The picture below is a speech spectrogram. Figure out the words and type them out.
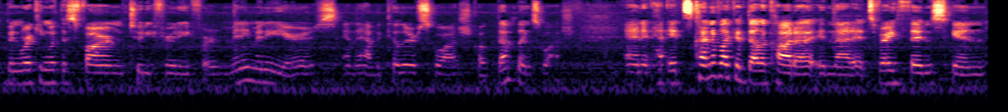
I've been working with this farm, Tutti Frutti, for many, many years, and they have a killer squash called dumpling squash. And it, it's kind of like a delicata in that it's very thin skinned,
